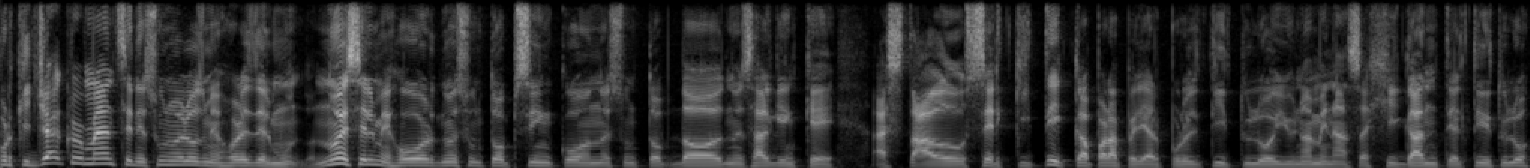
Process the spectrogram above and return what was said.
Porque Jack Hermanson es uno de los mejores del mundo. No es el mejor, no es un top 5, no es un top 2, no es alguien que ha estado cerquitica para pelear por el título y una amenaza gigante al título,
